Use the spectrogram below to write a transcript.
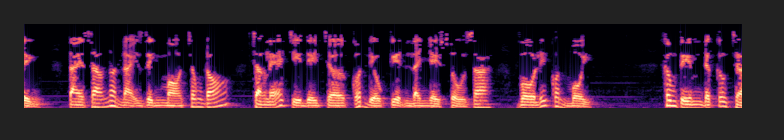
định, tại sao nó lại rình mò trong đó, chẳng lẽ chỉ để chờ có điều kiện là nhảy sổ ra, vô lấy con mồi. Không tìm được câu trả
